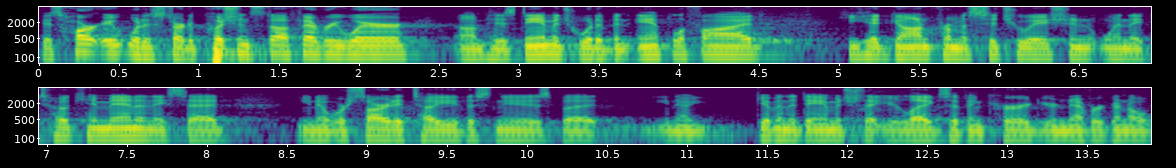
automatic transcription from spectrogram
His heart rate would have started pushing stuff everywhere. Um, his damage would have been amplified he had gone from a situation when they took him in and they said, you know, we're sorry to tell you this news, but, you know, given the damage that your legs have incurred, you're never going to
